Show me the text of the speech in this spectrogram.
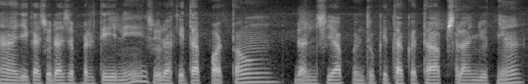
Nah, jika sudah seperti ini, sudah kita potong dan siap untuk kita ke tahap selanjutnya.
